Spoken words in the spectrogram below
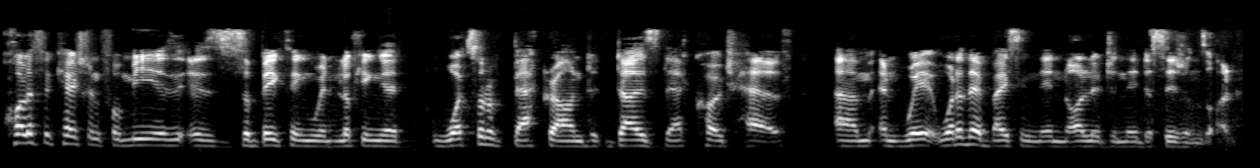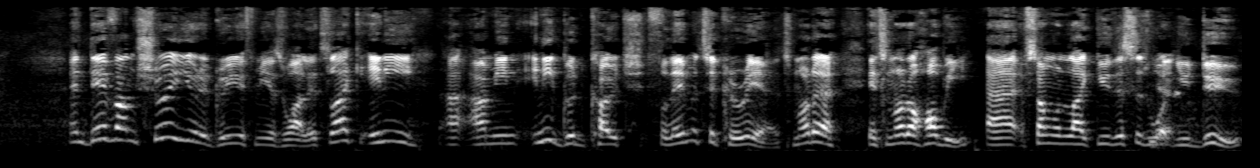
qualification for me is, is a big thing when looking at what sort of background does that coach have um, and where, what are they basing their knowledge and their decisions on. And Dev, I'm sure you'd agree with me as well. It's like any, uh, I mean, any good coach for them, it's a career. It's not a, it's not a hobby. Uh, someone like you, this is what yeah. you do.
